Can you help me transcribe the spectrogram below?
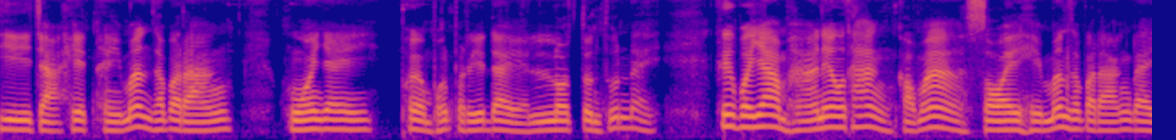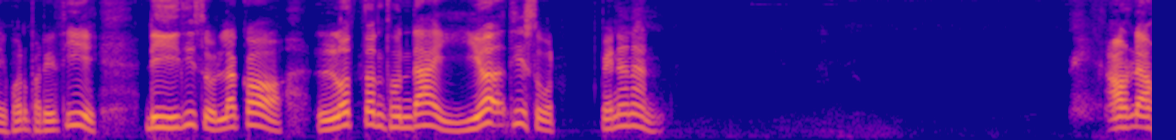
ที่จะเฮ็ดให้มันสับปะหลัง หัวใหญ่เพิ่มผลผลิตได้ลดต้นทุนได้ คือพยายามหาแนวทางเข้ามาซอยให้มันสปะหลังได้ผลผลิตที่ดีที่สุดแล้วก็ลดต้นทุนได้เยอะที่สุดเป็นนั่นนั่นเอาเดี๋ยว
